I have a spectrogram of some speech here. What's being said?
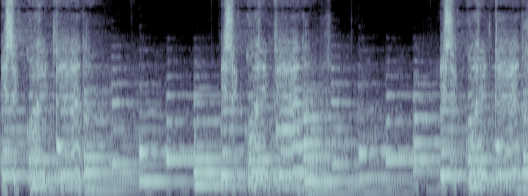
Isso é quarentena. Quarentena.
